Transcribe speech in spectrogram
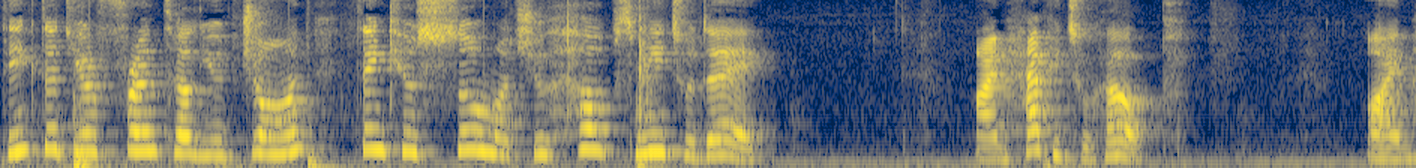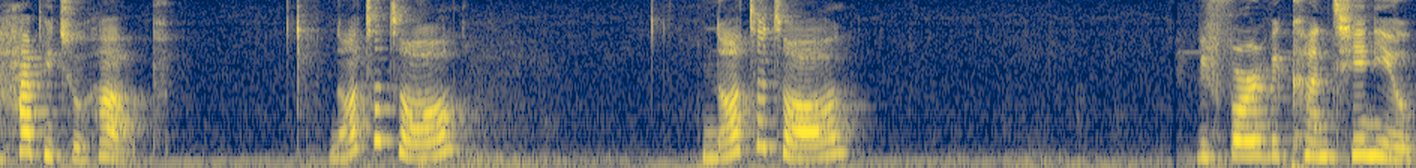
Think that your friend tell you, John, thank you so much. You helped me today. I'm happy to help. I'm happy to help. Not at all. Not at all. Before we continue,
